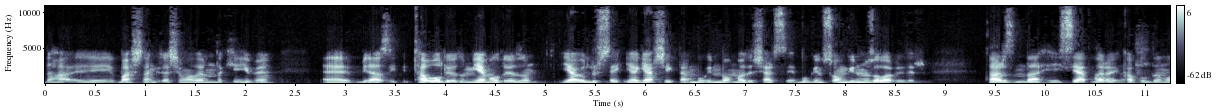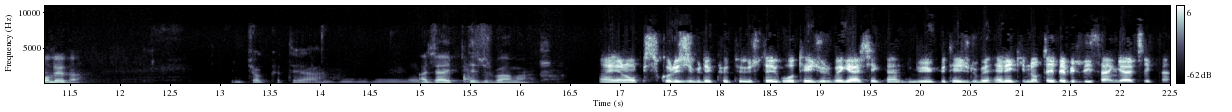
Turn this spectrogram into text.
daha e, başlangıç aşamalarındaki gibi e, biraz tav oluyordum, yem oluyordum. Ya ölürsek, ya gerçekten bugün bomba düşerse, bugün son günümüz olabilir tarzında hissiyatlara Aynen. kapıldığım oluyordu. Çok kötü ya. Acayip bir tecrübe ama. Aynen o psikoloji bile kötü. Üstelik o tecrübe gerçekten büyük bir tecrübe. Hele ki not edebildiysen gerçekten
